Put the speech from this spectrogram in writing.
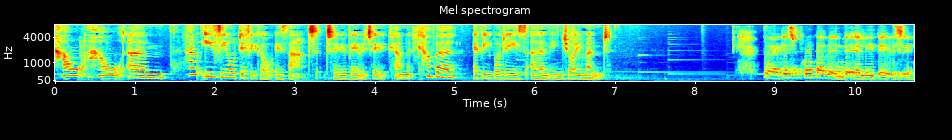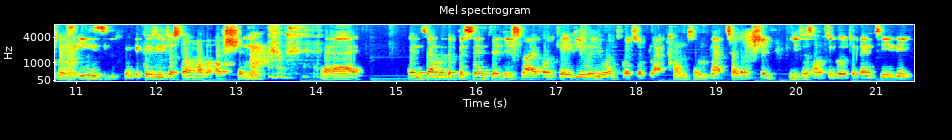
how how um, how easy or difficult is that to be able to cover everybody's um, enjoyment? Well, I guess probably in the early days it was easy because you just don't have an option. uh, in terms of the percentage, it's like, okay, if you really want to watch a black content, black television, you just have to go to Ben TV.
